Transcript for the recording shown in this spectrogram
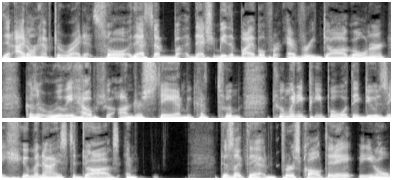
that I don't have to write it. So that's a that should be the Bible for every dog owner because it really helps you understand because too too many people what they do is they humanize the dogs and just like the first call today, you know,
